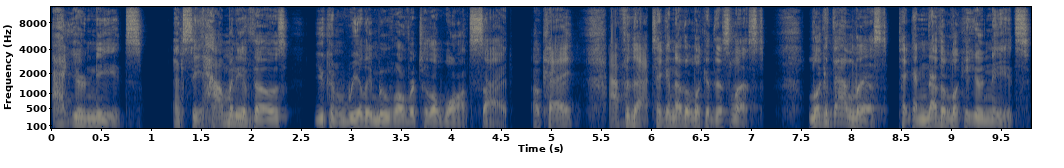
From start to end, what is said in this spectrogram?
at your needs and see how many of those you can really move over to the want side, okay? After that, take another look at this list. Look at that list, take another look at your needs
